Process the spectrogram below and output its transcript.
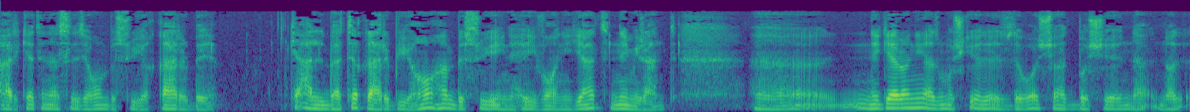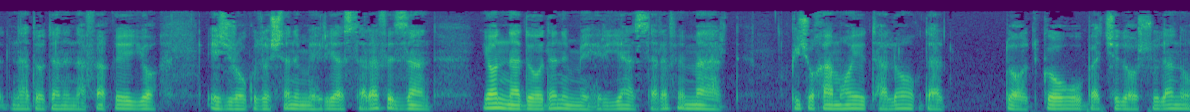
حرکت نسل جوان به سوی غربه که البته غربی ها هم به سوی این حیوانیت نمیرند. نگرانی از مشکل ازدواج شاید باشه ندادن نفقه یا اجرا گذاشتن مهری از طرف زن. یا ندادن مهریه از طرف مرد. پیچ و خمهای طلاق در دادگاه و بچه دار شدن و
